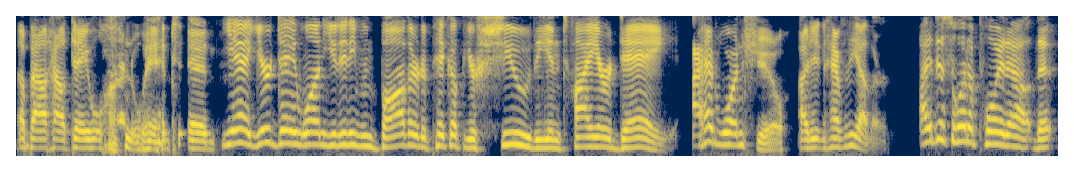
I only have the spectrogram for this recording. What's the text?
about how day one went, and Yeah, your day one, you didn't even bother to pick up your shoe the entire day. I had one shoe. I didn't have the other. I just want to point out that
